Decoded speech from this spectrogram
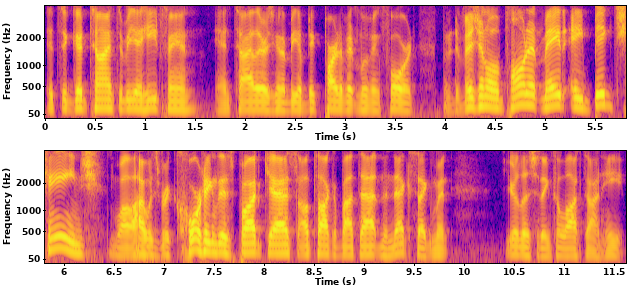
It's a good time to be a Heat fan and Tyler is going to be a big part of it moving forward. But a divisional opponent made a big change while I was recording this podcast. I'll talk about that in the next segment. You're listening to Locked On Heat.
